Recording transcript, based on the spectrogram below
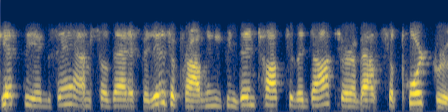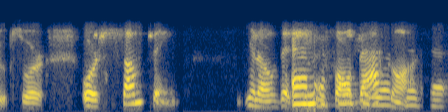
get the exam so that if it is a problem, you can then talk to the doctor about support groups or or something, you know, that and you can fall back on. Visit.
